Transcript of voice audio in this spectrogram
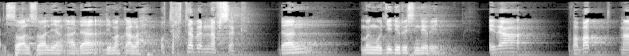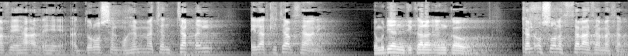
soal-soal yang ada di makalah وتختبر نفسك dan menguji diri sendiri إذا ضبطت ما في هذه الدروس المهمة تنتقل إلى كتاب ثاني kemudian jikalau engkau كالأصول الثلاثة مثلا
